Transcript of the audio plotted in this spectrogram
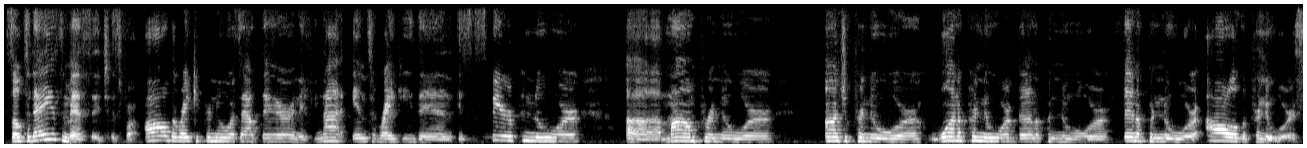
So today's message is for all the Reikipreneurs out there. And if you're not into Reiki, then it's a spiritpreneur, uh, mompreneur, entrepreneur, wannapreneur, gonapreneur, finapreneur, all the preneurs.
